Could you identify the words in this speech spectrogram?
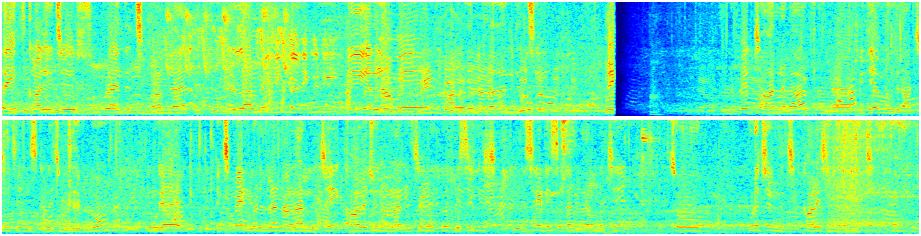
சயின்ஸ் காலேஜ் சூப்பராக இருந்துச்சு பார்க்க. எல்லாமே எல்லாமே நல்லா தான் இருந்துச்சு. என்னோட சார்லதா நாங்கள் Vidyamandir arts and science college வந்திருந்தோம் இங்கே எக்ஸ்பிளைன் பண்ணுறதுலாம் நல்லா இருந்துச்சு. காலேஜும் நல்லா இருந்துச்சு. எனக்கு ஃபெசிலிட்டிஸ் ஃபெசிலிட்டிஸ் எல்லாம் நல்லா இருந்துச்சு. ஸோ பிடிச்சிருந்துச்சு. காலேஜ் நல்லா இருந்துச்சு. தேங்க்யூ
